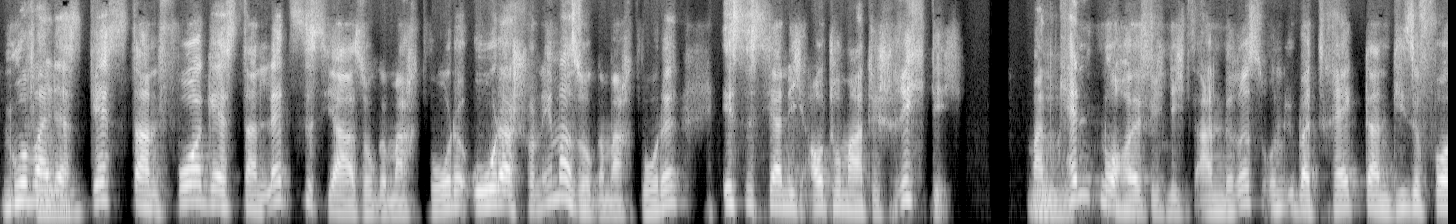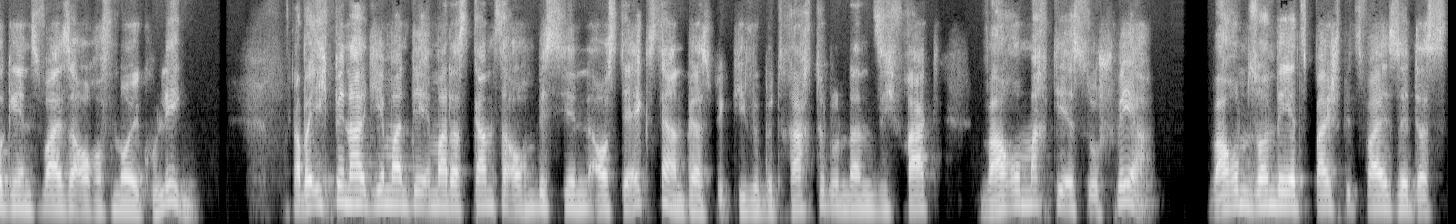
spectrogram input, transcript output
Nur weil das gestern, vorgestern, letztes Jahr so gemacht wurde oder schon immer so gemacht wurde, ist es ja nicht automatisch richtig. Man mhm. kennt nur häufig nichts anderes und überträgt dann diese Vorgehensweise auch auf neue Kollegen. Aber ich bin halt jemand, der immer das Ganze auch ein bisschen aus der externen Perspektive betrachtet und dann sich fragt, warum macht ihr es so schwer? Warum sollen wir jetzt beispielsweise das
